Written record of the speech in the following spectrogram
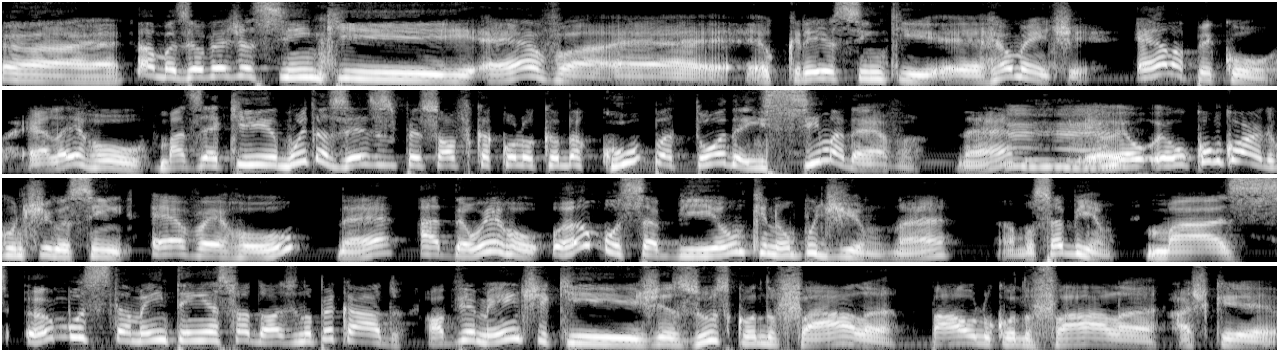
ah, é. Ah, mas eu vejo assim que Eva, é, eu creio assim que é, realmente ela pecou, ela errou, mas é que muitas vezes o pessoal fica colocando a culpa toda em cima da Eva, né? Uhum. Eu, eu- eu concordo contigo assim, Eva errou, né? Adão errou, ambos sabiam que não podiam, né? Ambos sabiam. Mas ambos também têm a sua dose no pecado. Obviamente que Jesus, quando fala, Paulo, quando fala, acho que é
